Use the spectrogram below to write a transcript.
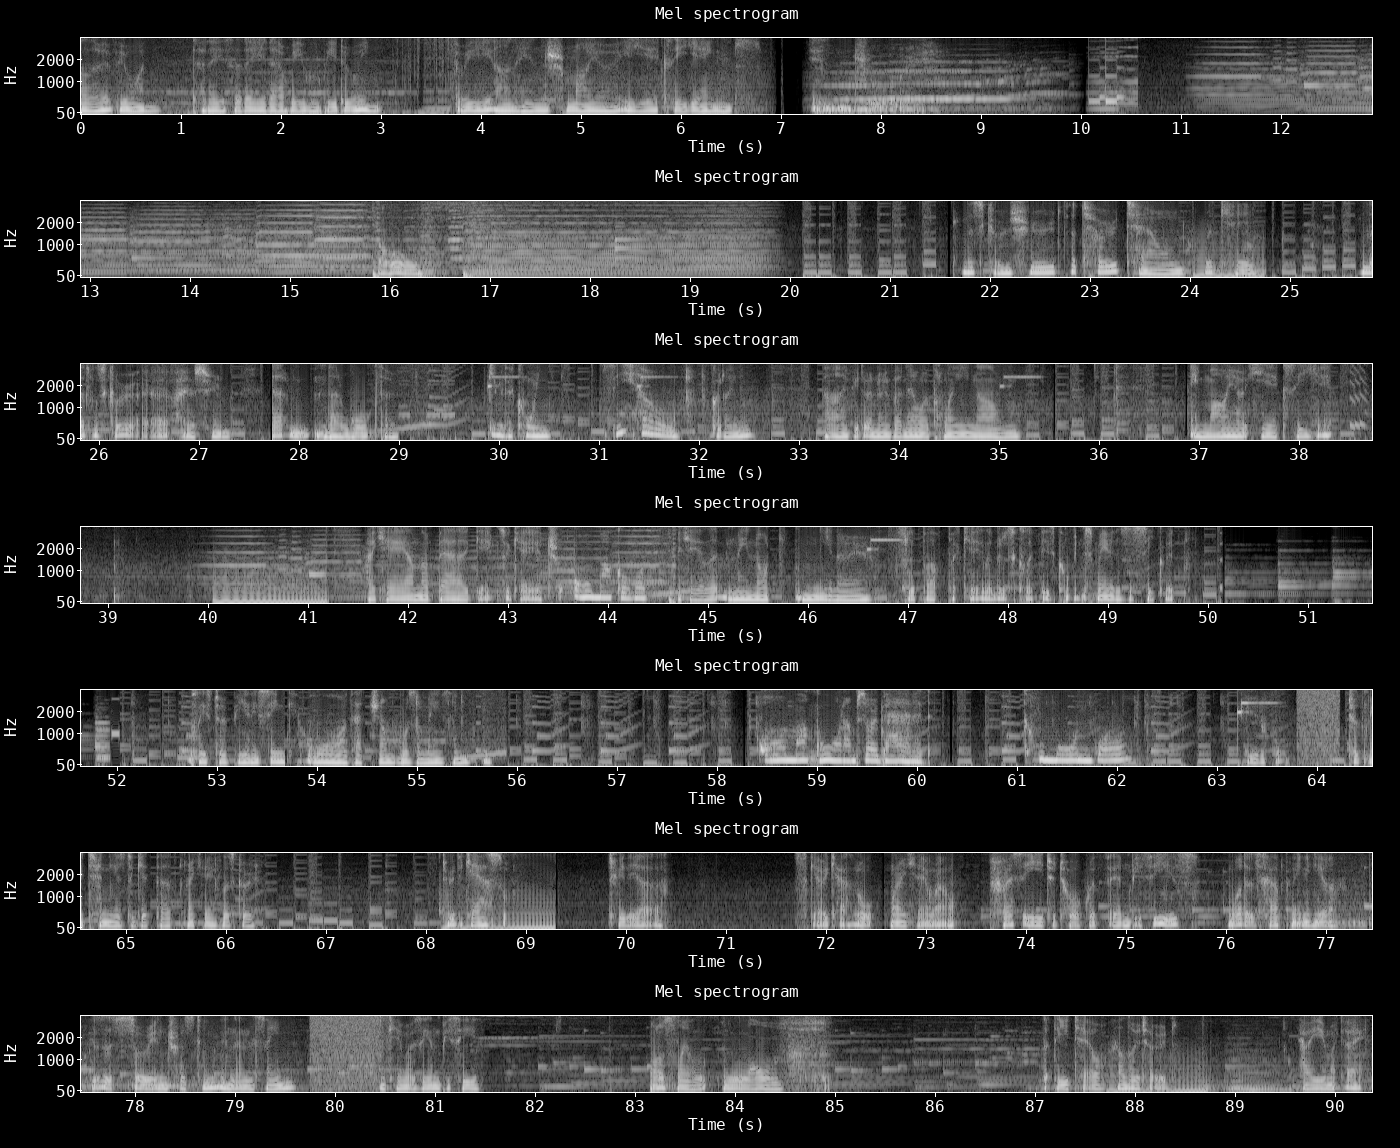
Hello everyone, today's the day that we will be doing 3 unhinged Mario EXE games. Enjoy. Oh. Let's go to the Toad Town. Okay. Let us go, I, I assume. That, that walk though. Give me the coin. See how good I am? Uh, if you don't know by now, we're playing um a Mario EXE game. Okay, I'm not bad at games, okay? Oh my god! Okay, let me not, you know, flip up. Okay, let me just collect these coins. Maybe there's a secret. Please don't be anything. Oh, that jump was amazing. Oh god, I'm so bad. Come on, bro. Beautiful. Took me 10 years to get that. Okay, let's go. To the castle. To the, uh, scary castle. Okay, wow. Press E to talk with the NPCs. What is happening here? This is so interesting and insane. Okay, where's the NPC? Honestly, I love detail. Hello, Toad. How are you, my guy?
